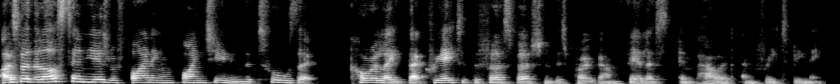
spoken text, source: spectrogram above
I've spent the last 10 years refining and fine tuning the tools that correlate, that created the first version of this program, Fearless, Empowered, and Free to Be Me.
